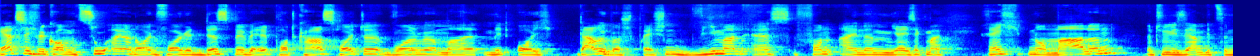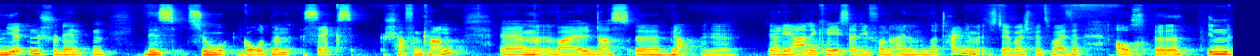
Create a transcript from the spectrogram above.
Herzlich willkommen zu einer neuen Folge des BWL Podcasts. Heute wollen wir mal mit euch darüber sprechen, wie man es von einem, ja, ich sag mal, recht normalen, natürlich sehr ambitionierten Studenten bis zu Goldman Sachs schaffen kann, ähm, weil das äh, ja eine der reale Case Study von einem unserer Teilnehmer ist, der beispielsweise auch äh, in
